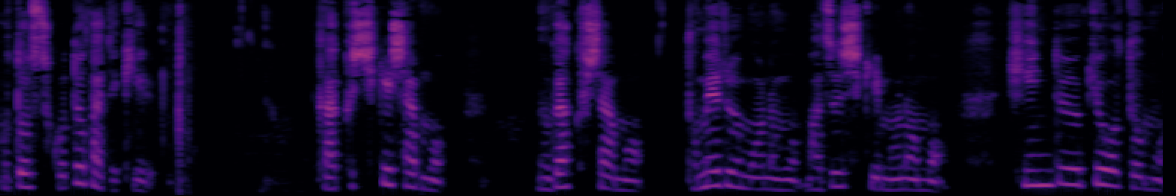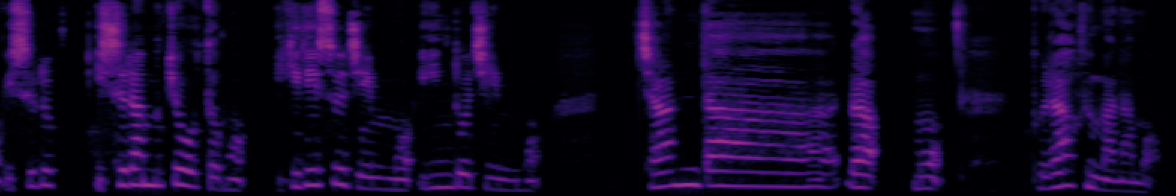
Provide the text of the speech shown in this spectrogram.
落とすことができる。学識者も無学者も富める者も貧しき者もヒンドゥー教徒もイスルイスラム教徒もイギリス人もインド人もチャンダーラもブラフマナも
